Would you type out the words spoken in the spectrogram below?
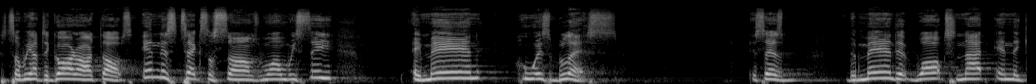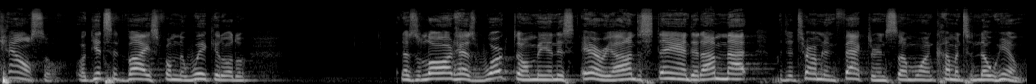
So we have to guard our thoughts. In this text of Psalms 1, we see a man who is blessed. It says, the man that walks not in the counsel or gets advice from the wicked or the as the Lord has worked on me in this area, I understand that I'm not the determining factor in someone coming to know Him.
